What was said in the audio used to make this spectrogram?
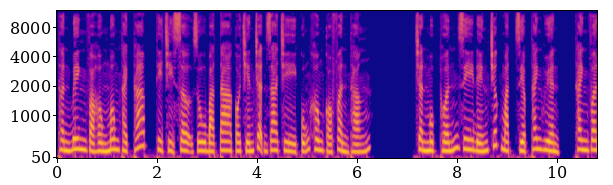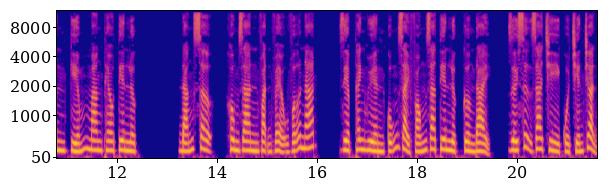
Thần binh và hồng mông thạch tháp thì chỉ sợ dù bà ta có chiến trận gia trì cũng không có phần thắng. Trần Mục Thuấn di đến trước mặt Diệp Thanh Huyền, Thanh Vân kiếm mang theo tiên lực. Đáng sợ, không gian vặn vẹo vỡ nát, Diệp Thanh Huyền cũng giải phóng ra tiên lực cường đại, dưới sự gia trì của chiến trận,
